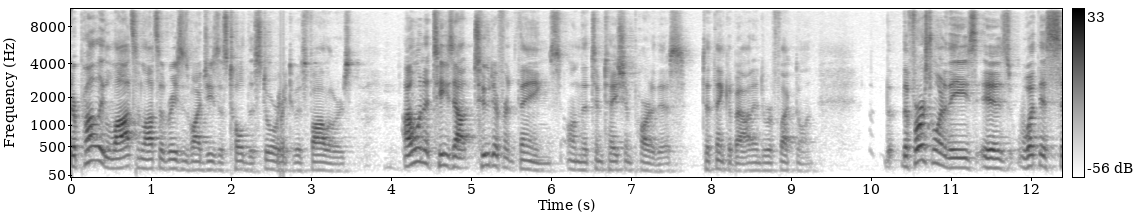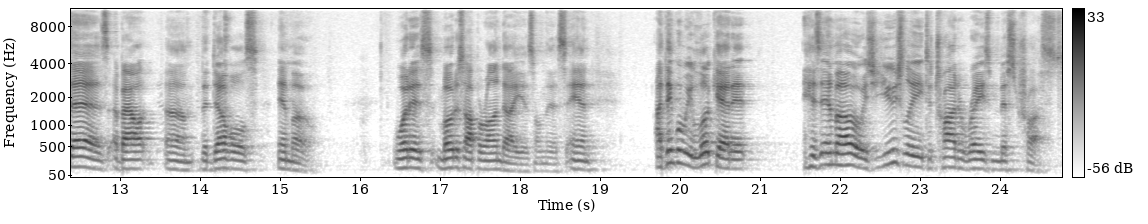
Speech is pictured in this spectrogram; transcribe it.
there are probably lots and lots of reasons why Jesus told this story to his followers. I want to tease out two different things on the temptation part of this to think about and to reflect on. The, first one of these is what this says about um, the devil's MO, what his modus operandi is on this. And I think when we look at it, his MO is usually to try to raise mistrust,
